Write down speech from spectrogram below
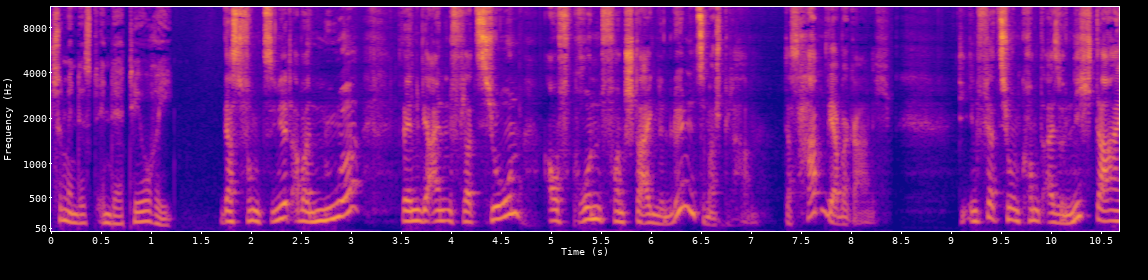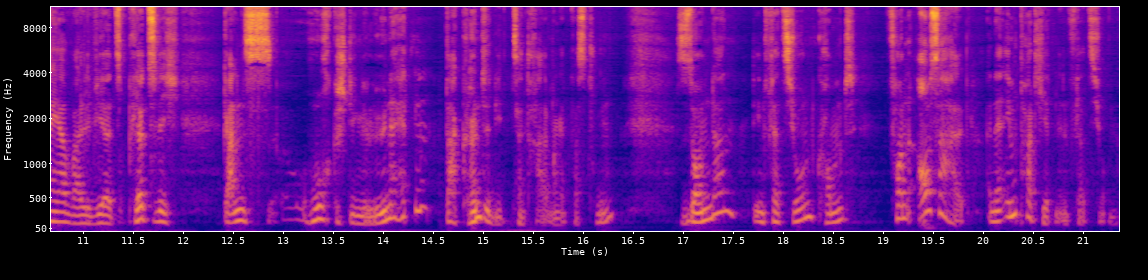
zumindest in der Theorie. Das funktioniert aber nur, wenn wir eine Inflation aufgrund von steigenden Löhnen zum Beispiel haben. Das haben wir aber gar nicht. Die Inflation kommt also nicht daher, weil wir jetzt plötzlich ganz hoch gestiegene Löhne hätten. Da könnte die Zentralbank etwas tun. Sondern die Inflation kommt von außerhalb, einer importierten Inflation.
